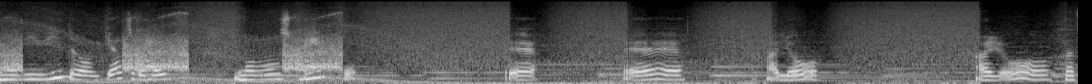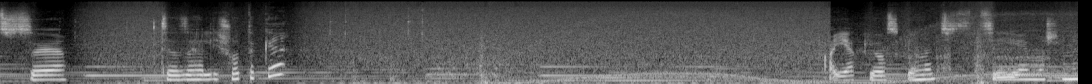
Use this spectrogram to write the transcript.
нові відео я зробив нову збірку. Е, е, алло. Алло, а це. Це взагалі що таке? А як його скинути з цієї машини?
